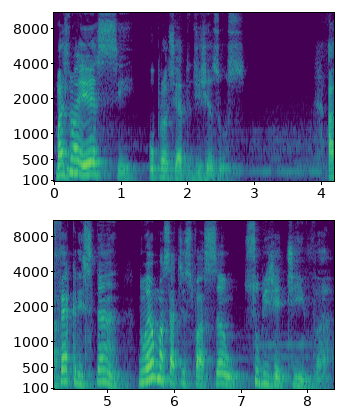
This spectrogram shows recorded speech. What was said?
mas não é esse o projeto de Jesus. A fé cristã não é uma satisfação subjetiva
